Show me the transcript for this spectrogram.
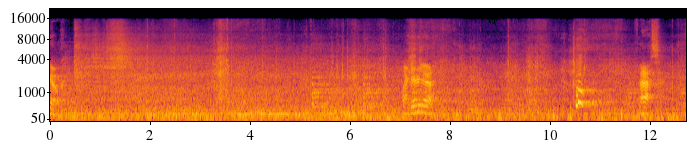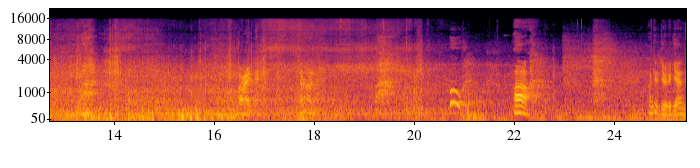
Go. I hear ya. Woo. Fast. All right, turn. Woo. Ah. I'm gonna do it again,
